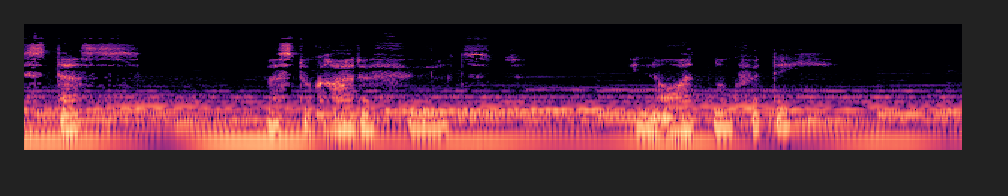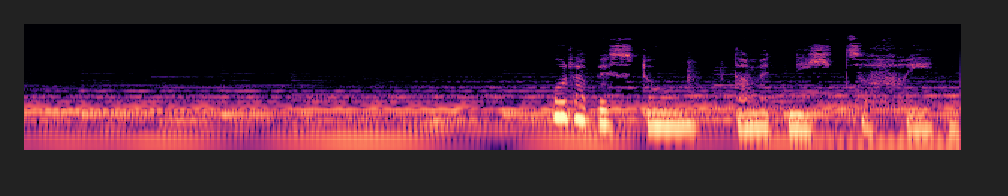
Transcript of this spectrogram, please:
Ist das, was du gerade fühlst, in Ordnung für dich? Oder bist du damit nicht zufrieden?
